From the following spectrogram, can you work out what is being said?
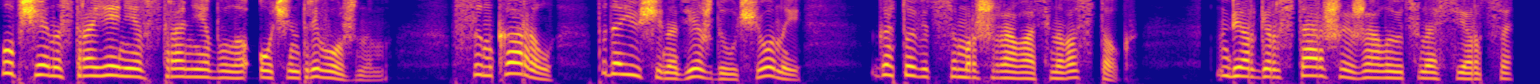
Общее настроение в стране было очень тревожным. Сын Карл, подающий надежды ученый, готовится маршировать на восток. Бергер-старший жалуется на сердце,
